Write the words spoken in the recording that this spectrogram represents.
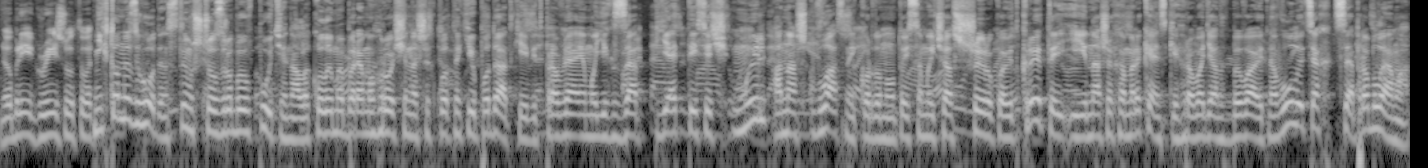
Nobody agrees Ніхто не згоден з тим, що зробив Путін. Але коли ми беремо гроші наших платників податків, і відправляємо їх за 5 тисяч миль, а наш власний кордон у той самий час широко відкритий, і наших американських громадян вбивають на вулицях, це проблема.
